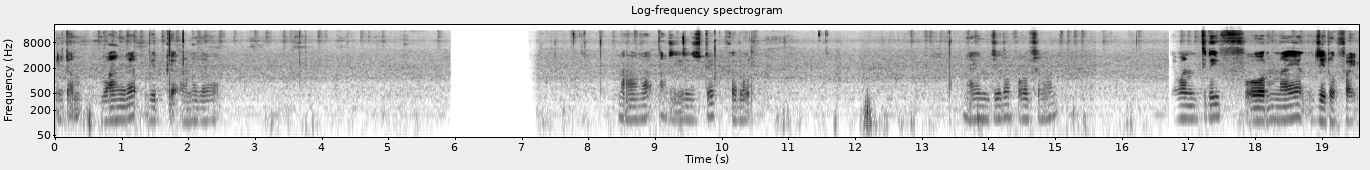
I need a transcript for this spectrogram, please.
இடம் வாங்க விற்க அணுகவும் Naga real estate Karur. Nine zero four seven seven three four nine zero five.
